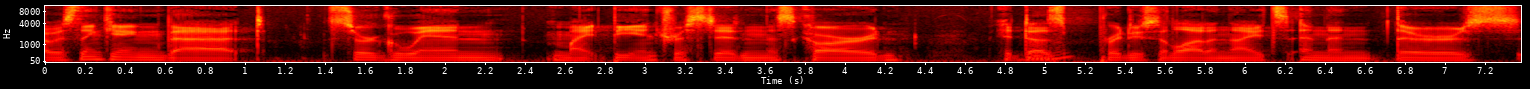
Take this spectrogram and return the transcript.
was thinking that Syr Gwyn might be interested in this card. It does mm-hmm. produce a lot of knights, and then there's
